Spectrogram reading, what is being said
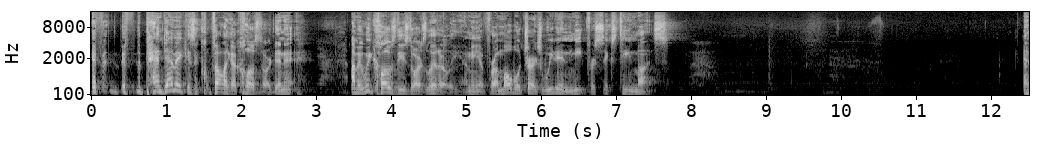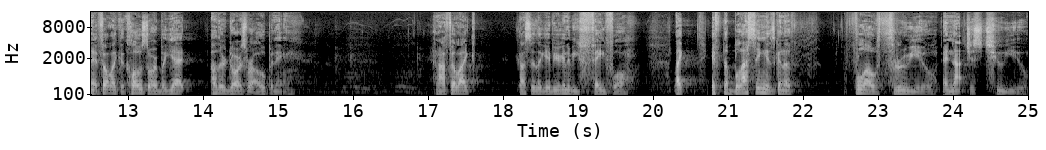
If, if the pandemic is a, felt like a closed door, didn't it? Yeah. I mean, we closed these doors literally. I mean, for a mobile church, we didn't meet for 16 months. And it felt like a closed door, but yet other doors were opening. And I feel like God said, like, if you're gonna be faithful, like, if the blessing is gonna flow through you and not just to you,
